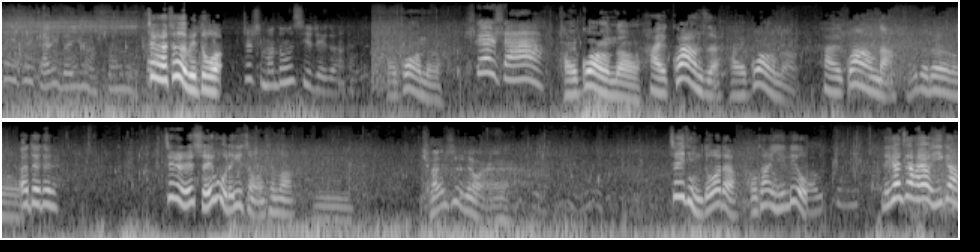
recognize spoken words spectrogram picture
这是海里的一种生物。这个还特别多。这什么东西？这个？海逛呢？是啥？海逛呢？海逛子。海逛呢？海逛的。浮在这儿了吗？啊，对对对，这个是水母的一种是吗？嗯，全是这玩意儿。这也挺多的，我看一溜。你看这还有一个，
